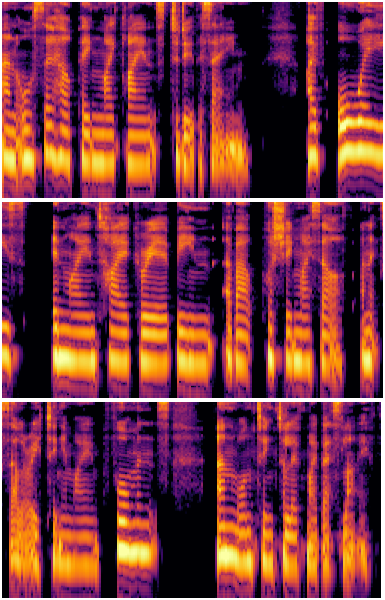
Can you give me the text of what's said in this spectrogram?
and also helping my clients to do the same. I've always in my entire career been about pushing myself and accelerating in my own performance and wanting to live my best life.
